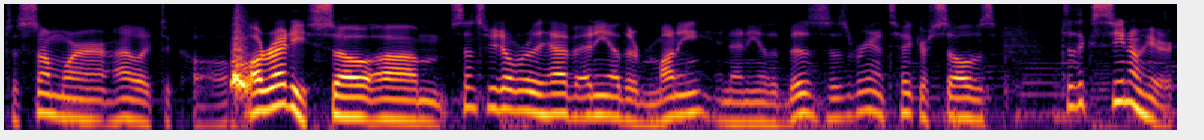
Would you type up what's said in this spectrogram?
to somewhere I like to call. Alrighty, so um, since we don't really have any other money in any other businesses, we're gonna take ourselves to the casino here.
